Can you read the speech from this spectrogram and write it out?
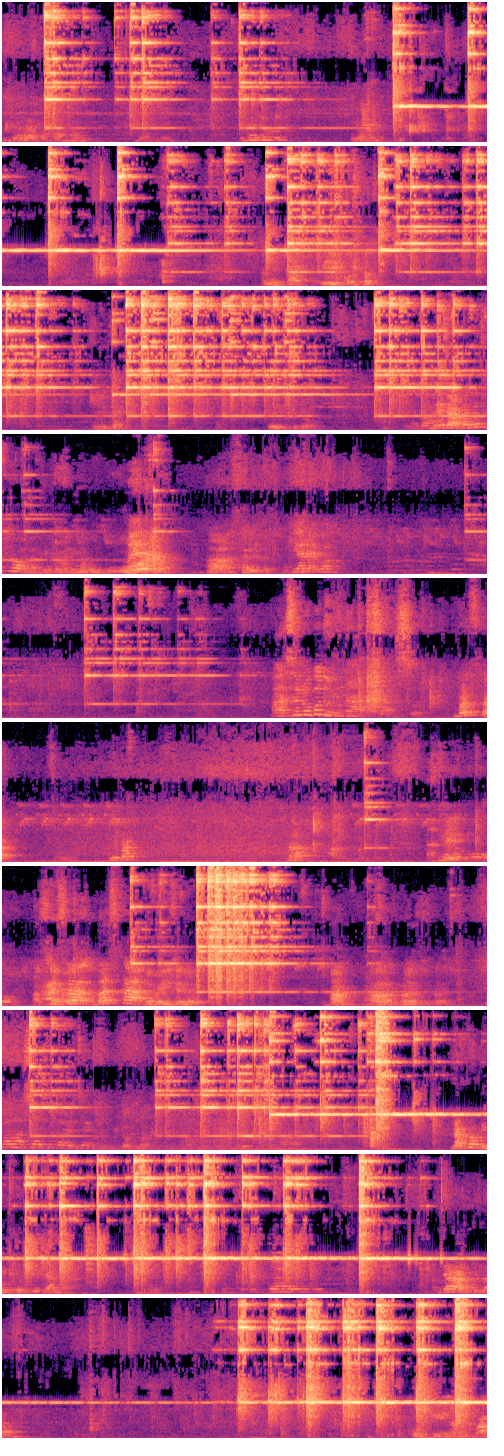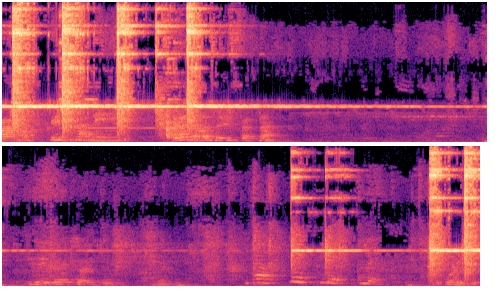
घे, टाकू. धर आता हा हा. धर, धर. धर, धर. हे बघा. आणि काय हे कोणतं हे काय हे इथे ठेव. नाही टाकातच ठेवा ना तिकडे आणि ठेवा. उ- उभं आहे ना? हा साईडला ठेवा. हे रे बघ असं नको धरू ना असं असं बस का हे बघ हा असं हे- नको असं असं बस का बरं, इथे धर. हा हा बस बस मला असं असं करायचंय एकदम बस. हा. दाखव मी ठेवते द्या ना द्या आरती लावून कोटी हा वा किती छान आहे तेव्हा ना असं दिसतात ना हे इथं ठेवायचे. थोडीशी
